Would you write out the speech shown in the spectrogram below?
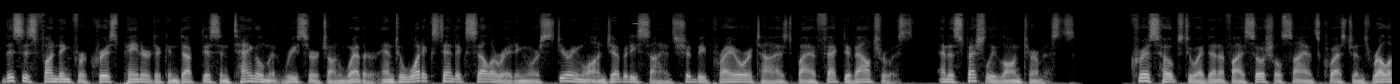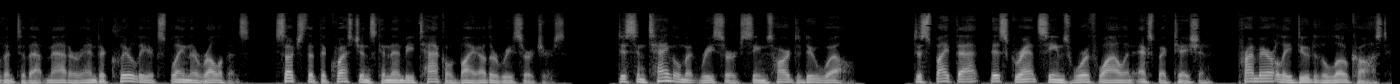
This is funding for Chris Painter to conduct disentanglement research on whether and to what extent accelerating or steering longevity science should be prioritized by effective altruists, and especially long termists. Chris hopes to identify social science questions relevant to that matter and to clearly explain their relevance, such that the questions can then be tackled by other researchers. Disentanglement research seems hard to do well. Despite that, this grant seems worthwhile in expectation, primarily due to the low cost,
